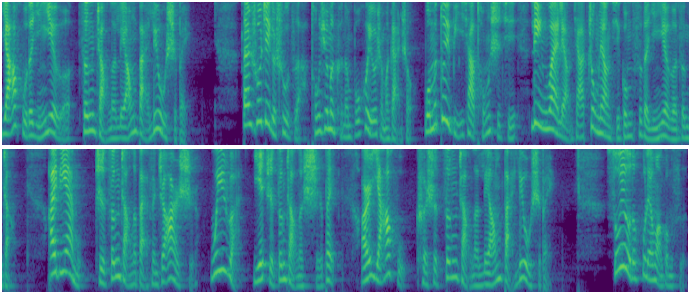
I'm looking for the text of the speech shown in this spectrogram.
雅虎的营业额增长了两百六十倍。单说这个数字啊，同学们可能不会有什么感受。我们对比一下同时期另外两家重量级公司的营业额增长，IBM 只增长了百分之二十，微软也只增长了十倍。而雅虎可是增长了两百六十倍，所有的互联网公司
